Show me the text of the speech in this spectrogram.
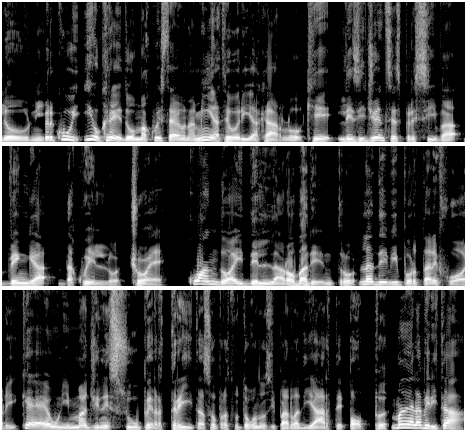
sensibiloni. Per cui io credo, ma questa è una mia teoria, Carlo, che l'esigenza espressiva venga da quello, cioè quando hai della roba dentro, la devi portare fuori, che è un'immagine super trita, soprattutto quando si parla di arte pop, ma è la verità,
